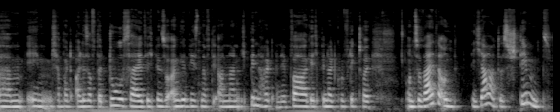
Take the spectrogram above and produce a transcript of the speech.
ähm, ich habe halt alles auf der Du-Seite, ich bin so angewiesen auf die anderen, ich bin halt eine Waage, ich bin halt konfliktscheu und so weiter. Und ja, das stimmt.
